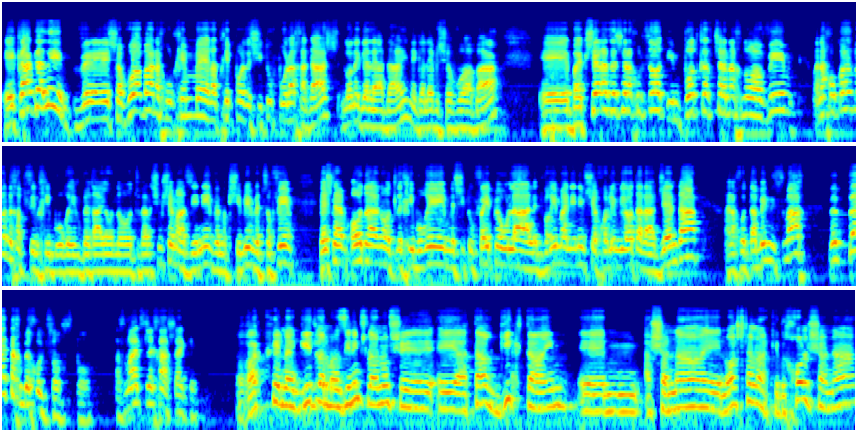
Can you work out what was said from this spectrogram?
אה, גלים, ושבוע הבא אנחנו הולכים אה, להתחיל פה איזה שיתוף פעולה חדש, לא נגלה עדיין, נגלה בשבוע הבא. בהקשר הזה של החולצות, עם פודקאסט שאנחנו אוהבים, ואנחנו כל הזמן מחפשים חיבורים ורעיונות, ואנשים שמאזינים ומקשיבים וצופים, ויש להם עוד רעיונות לחיבורים, לשיתופי פעולה, לדברים מעניינים שיכולים להיות על האג'נדה, אנחנו תמיד נשמח, ובטח בחולצות ספורט. אז מה אצלך, שייקה? רק נגיד למאזינים שלנו שהאתר גיק טיים, אמ, השנה, לא השנה, כי בכל שנה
